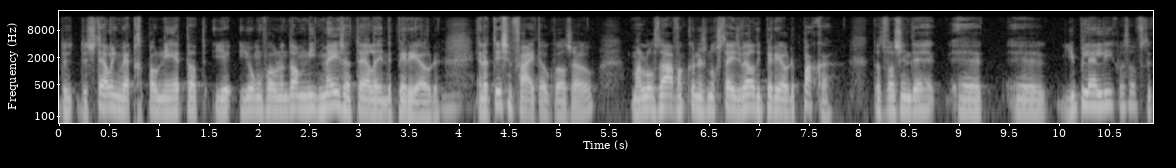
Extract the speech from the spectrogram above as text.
de, de stelling werd geponeerd dat Jong Volendam niet mee zou tellen in de periode. Mm. En dat is in feite ook wel zo. Maar los daarvan kunnen ze nog steeds wel die periode pakken. Dat was in de uh, Jupiler League, was dat, of de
